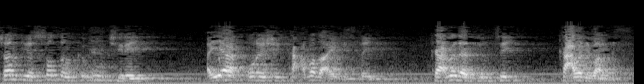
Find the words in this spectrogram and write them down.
shan iyo soddonka uu jiray ayaa qurayshi kacbada ay dhistay kacbadaa duntay kacbadii baa la dhisay.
